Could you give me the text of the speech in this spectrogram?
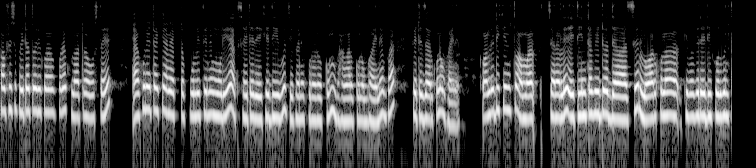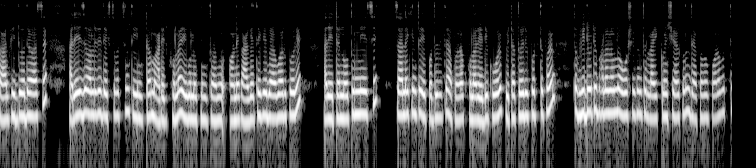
সবশেষে পিঠা তৈরি করার পরে খোলাটার অবস্থায় এখন এটাকে আমি একটা পলিথিনে মুড়িয়ে এক সাইডে রেখে দিব, যেখানে কোনো রকম ভাঙার কোনো ভয় নেই বা ফেটে যাওয়ার কোনো ভয় নেই। অলরেডি কিন্তু আমার চ্যানেলে এই তিনটা ভিডিও দেওয়া আছে। লোয়ার খোলা কীভাবে রেডি করবেন তার ভিডিও দেওয়া আছে। আর এই যে অলরেডি দেখতে পাচ্ছেন তিনটা মাটির খোলা, এগুলো কিন্তু আমি অনেক আগে থেকে ব্যবহার করি। আর এটা নতুন নিয়েছি। চাইলে কিন্তু এই পদ্ধতিতে আপনারা খোলা রেডি করে পিঠা তৈরি করতে পারেন। তো ভিডিওটি ভালো লাগলে অবশ্যই কিন্তু লাইক করুন শেয়ার করুন। দেখা হবে পরবর্তী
